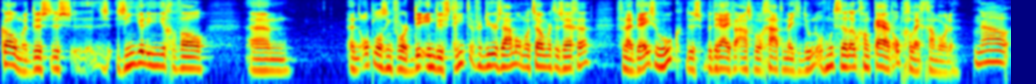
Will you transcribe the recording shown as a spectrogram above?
komen. Dus, dus zien jullie in ieder geval um, een oplossing voor de industrie te verduurzamen, om het zo maar te zeggen, vanuit deze hoek? Dus bedrijven aansporen gaat een beetje doen, of moeten ze dat ook gewoon keihard opgelegd gaan worden? Nou,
